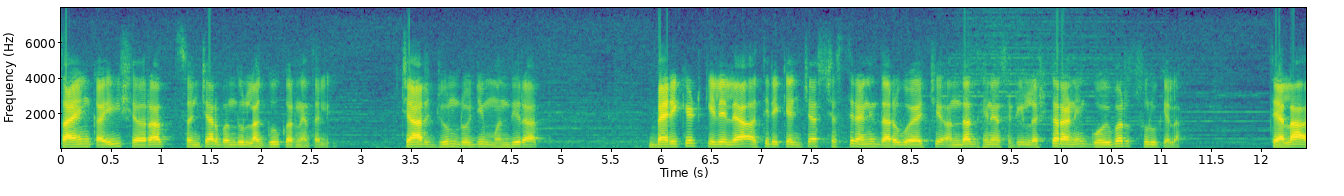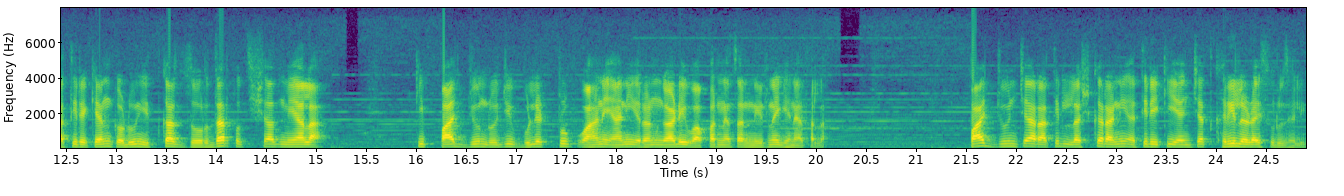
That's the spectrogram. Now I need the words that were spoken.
सायंकाळी शहरात संचारबंदी लागू करण्यात आली. चार जून रोजी मंदिरात बॅरिकेड केलेल्या अतिरेक्यांच्या शस्त्रे आणि दारुगोळ्याचे अंदाज घेण्यासाठी लष्कराने गोळीबार सुरू केला. त्याला अतिरेक्यांकडून इतका जोरदार प्रतिसाद मिळाला की पाच जून रोजी बुलेट प्रूफ वाहने आणि रणगाडी वापरण्याचा निर्णय घेण्यात आला. पाच जूनच्या रात्री लष्कर आणि अतिरेकी यांच्यात खरी लढाई सुरू झाली.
